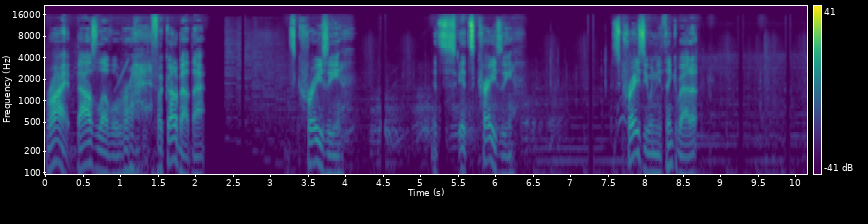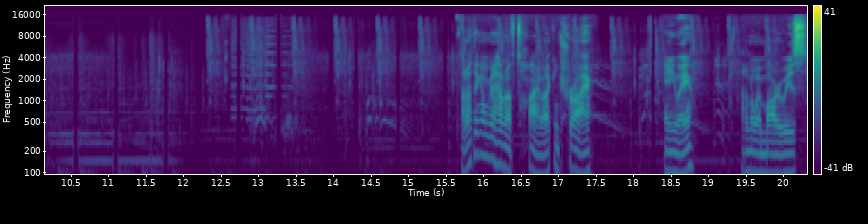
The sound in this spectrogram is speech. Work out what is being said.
Right, Bow's level, right, I forgot about that. It's crazy. It's, it's crazy. It's crazy when you think about it. I don't think I'm gonna have enough time, but I can try. Anyway, I don't know where Mario is.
